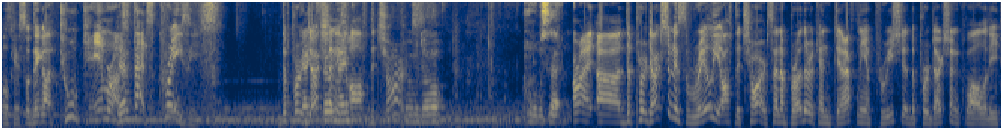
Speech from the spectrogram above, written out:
Okay, so they got two cameras. Yeah. That's crazy. The production film is off the Film charts. the door. 100%. All right, uh, the production is really off the charts, and a brother can definitely appreciate the production quality.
